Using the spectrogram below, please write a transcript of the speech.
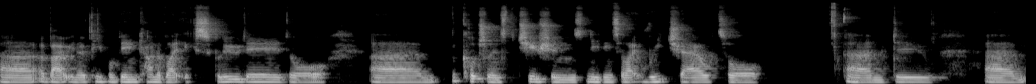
uh, about, you know, people being kind of like excluded or um, cultural institutions needing to like reach out or um, do, um,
